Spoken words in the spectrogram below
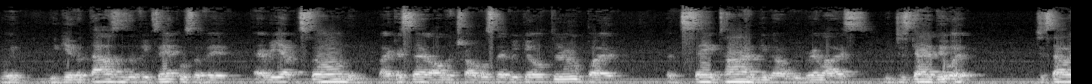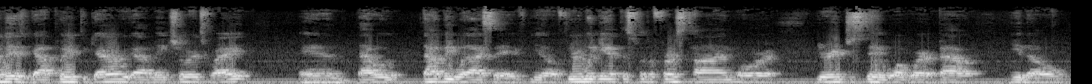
we, we give a thousands of examples of it every episode. And like I said, all the troubles that we go through. But at the same time, you know, we realize we just got to do it. Just how it is. We got to put it together. We got to make sure it's right. And that would that would be what I say. If, you know, if you're looking at this for the first time, or you're interested in what we're about, you know,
